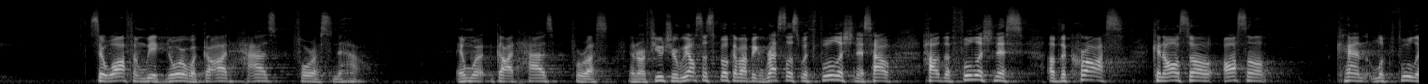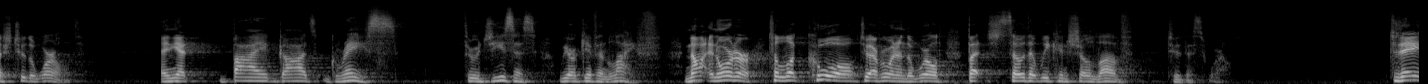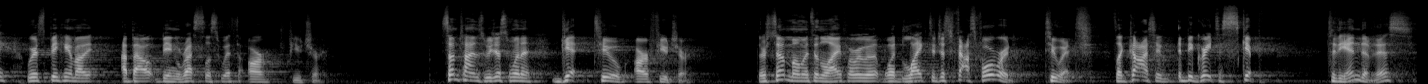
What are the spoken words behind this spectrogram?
so often we ignore what God has for us now and what God has for us in our future. We also spoke about being restless with foolishness, how, how the foolishness of the cross can also, also can look foolish to the world. And yet, by God's grace, through Jesus, we are given life. Not in order to look cool to everyone in the world, but so that we can show love to this world. Today, we're speaking about, about being restless with our future. Sometimes we just want to get to our future. There's some moments in life where we would like to just fast forward to it. It's like, gosh, it'd be great to skip to the end of this.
